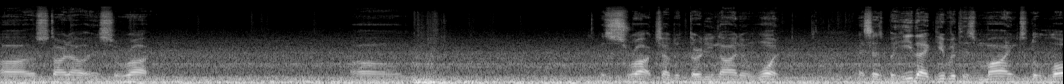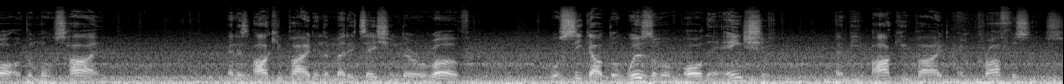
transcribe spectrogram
Uh let's start out in Sirach. Um it's Sirach chapter 39 and 1 it says but he that giveth his mind to the law of the most high and is occupied in the meditation thereof will seek out the wisdom of all the ancient and be occupied in prophecies.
